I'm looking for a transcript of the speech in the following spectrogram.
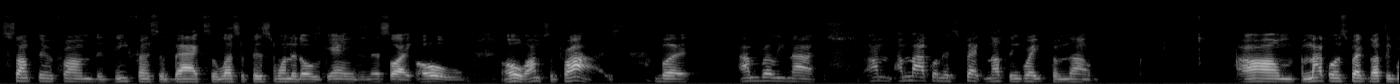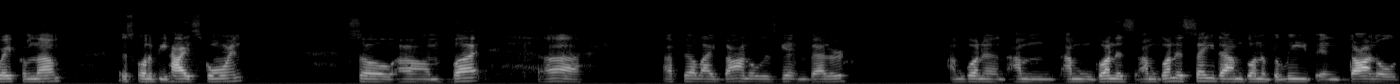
something from the defensive backs unless if it's one of those games and it's like, oh, oh, I'm surprised. But I'm really not I'm I'm not gonna expect nothing great from them. Um, I'm not going to expect nothing great from them. It's going to be high scoring. So, um, but uh, I feel like Darnold is getting better. I'm gonna, I'm, I'm gonna, I'm gonna say that I'm gonna believe in Darnold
